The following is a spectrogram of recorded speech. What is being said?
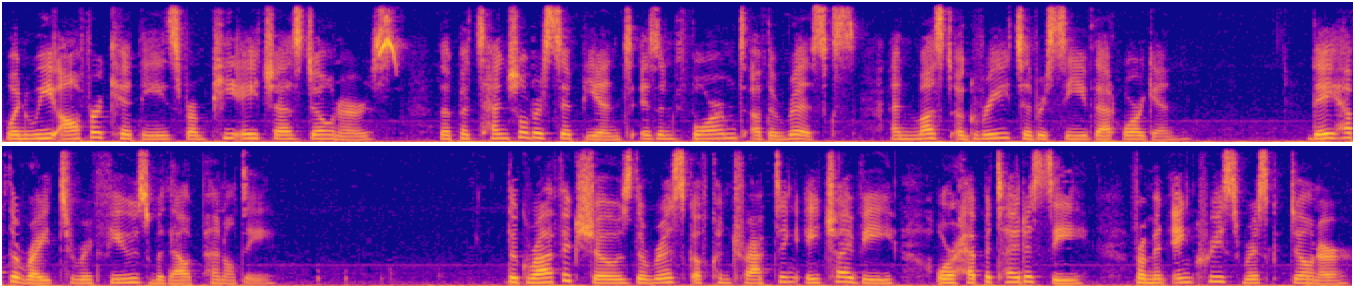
When we offer kidneys from PHS donors, the potential recipient is informed of the risks and must agree to receive that organ. They have the right to refuse without penalty. The graphic shows the risk of contracting HIV or hepatitis C from an increased risk donor,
